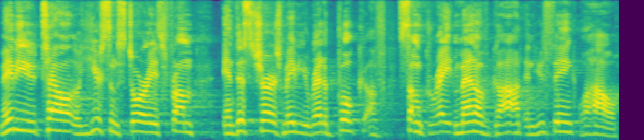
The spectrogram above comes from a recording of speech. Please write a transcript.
Maybe you tell or hear some stories from in this church, maybe you read a book of some great man of God and you think, wow,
